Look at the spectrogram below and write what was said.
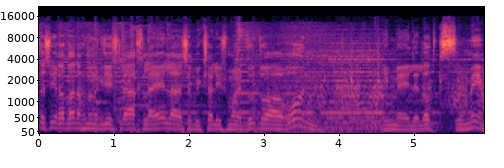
את השיר הבא אנחנו נקדיש לאח לאלה שביקשה לשמוע את דודו אהרון עם אה, לילות קסומים.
